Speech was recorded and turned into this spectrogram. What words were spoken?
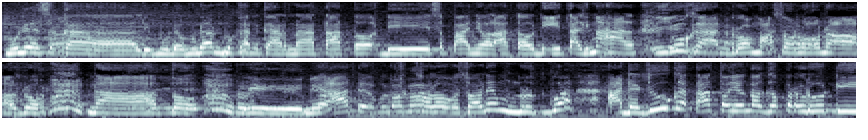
Mulia sekali. Mudah-mudahan bukan karena tato di Spanyol atau di Italia mahal. Bukan Roma Ronaldo. Nato. Ini ada kalau soalnya menurut gua ada juga tato yang kagak perlu di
